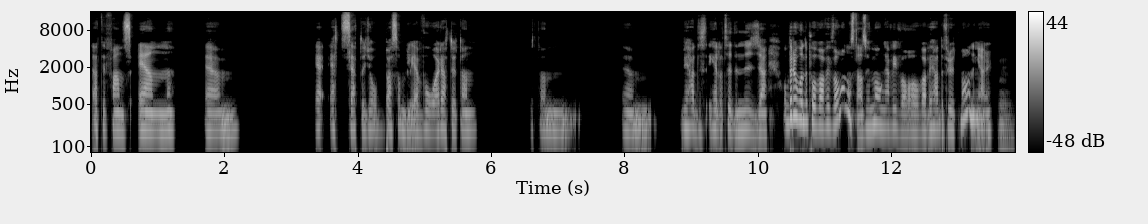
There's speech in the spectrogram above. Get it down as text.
att det fanns en, um, ett sätt att jobba som blev vårat, utan, utan um, vi hade hela tiden nya, och beroende på var vi var någonstans, hur många vi var och vad vi hade för utmaningar. Mm.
